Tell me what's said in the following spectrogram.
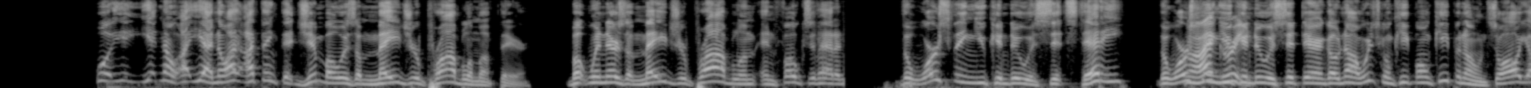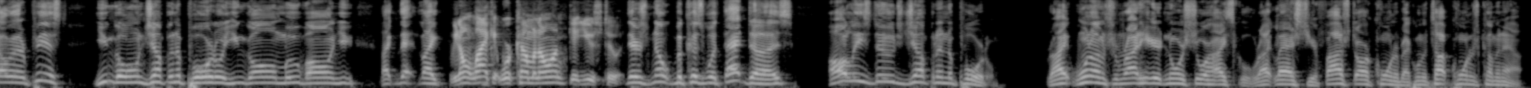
Well, yeah, no, I, yeah, no. I, I think that Jimbo is a major problem up there. But when there's a major problem and folks have had a, the worst thing you can do is sit steady. The worst No, thing you can do is sit there and go, no, we're just gonna keep on keeping on. So all y'all that are pissed, you can go on, jump in the portal, you can go on, move on. You like that, like We don't like it. We're coming on. Get used to it. there's no because what that does, all these dudes jumping in the portal, right? One of them's from right here at North Shore High School, right? Last year, five star cornerback, one of the top corners coming out,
